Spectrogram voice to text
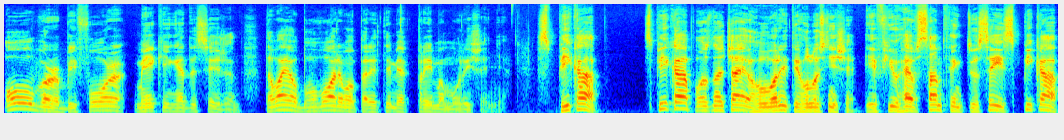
over before making a decision. Давай обговоримо перед тим, як приймемо рішення. Speak up. Speak up означає говорити голосніше. If you have something to say, speak up.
